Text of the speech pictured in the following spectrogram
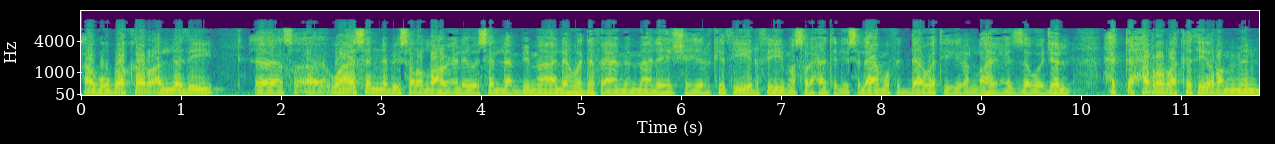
أبو بكر الذي آه، آه، واسى النبي صلى الله عليه وسلم بماله ودفع من ماله الشيء الكثير في مصلحة الإسلام وفي الدعوة إلى الله عز وجل حتى حرر كثيرا من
